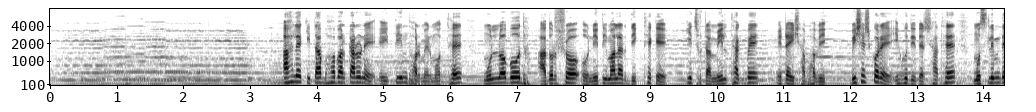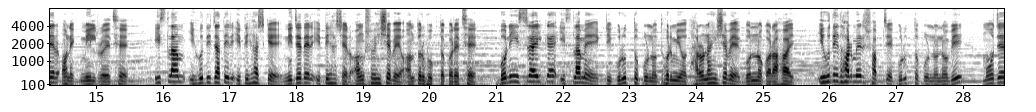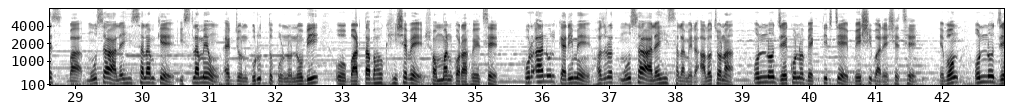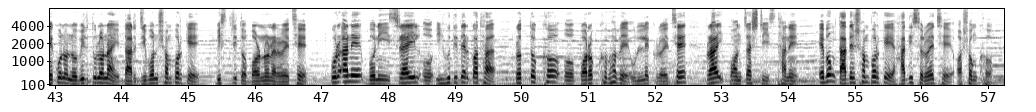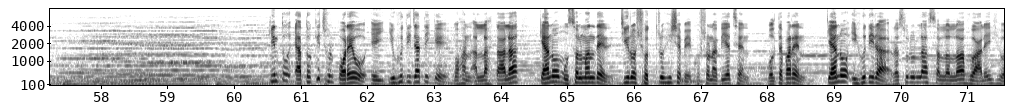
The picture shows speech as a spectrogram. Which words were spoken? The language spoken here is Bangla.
আহলে কিতাব হবার কারণে এই তিন ধর্মের মধ্যে মূল্যবোধ, আদর্শ ও নীতিমালার দিক থেকে কিছুটা মিল থাকবে, এটাই স্বাভাবিক। বিশেষ করে ইহুদিদের সাথে মুসলিমদের অনেক মিল রয়েছে। ইসলাম ইহুদি জাতির ইতিহাসকে নিজেদের ইতিহাসের অংশ হিসেবে অন্তর্ভুক্ত করেছে। বনি ইসরায়েলকে ইসলামে একটি গুরুত্বপূর্ণ ধর্মীয় ধারণা হিসেবে গণ্য করা হয়। ইহুদি ধর্মের সবচেয়ে গুরুত্বপূর্ণ নবী মোজেস বা মুসা আলহিসাল্লামকে ইসলামেও একজন গুরুত্বপূর্ণ নবী ও বার্তাবাহক হিসেবে সম্মান করা হয়েছে। কোরআনুল ক্যারিমে হজরত মুসা আলহিসাল্লামের আলোচনা অন্য যে কোনো ব্যক্তির চেয়ে বেশিবার এসেছে এবং অন্য যে কোনো নবীর তুলনায় তার জীবন সম্পর্কে বিস্তৃত বর্ণনা রয়েছে। কোরআনে বনি ইসরায়েল ও ইহুদিদের কথা প্রত্যক্ষ ও পরোক্ষভাবে উল্লেখ রয়েছে প্রায় পঞ্চাশটি স্থানে এবং তাদের সম্পর্কে হাদিস রয়েছে অসংখ্য। কিন্তু এত কিছুর পরেও এই ইহুদি জাতিকে মহান আল্লাহ তালা কেন মুসলমানদের চিরশত্রু হিসেবে ঘোষণা দিয়েছেন বলতে পারেন? কেন ইহুদিরা রসুলুল্লাহ সাল্লু আলহি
